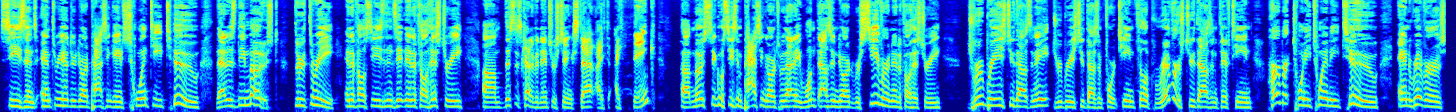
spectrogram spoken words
seasons. And 300 yard passing games, 22. That is the most through three NFL seasons in NFL history. Um, this is kind of an interesting stat, I, th- I think. Uh, most single season passing yards without a 1,000 yard receiver in NFL history. Drew Brees 2008, Drew Brees 2014, Philip Rivers 2015, Herbert 2022, and Rivers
